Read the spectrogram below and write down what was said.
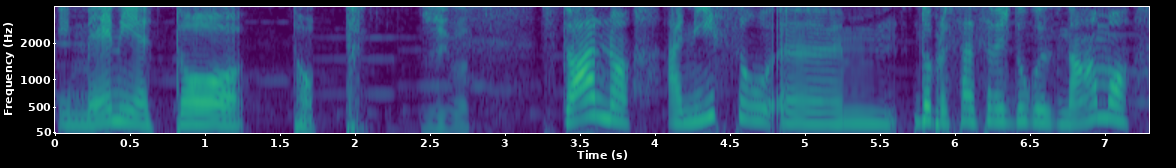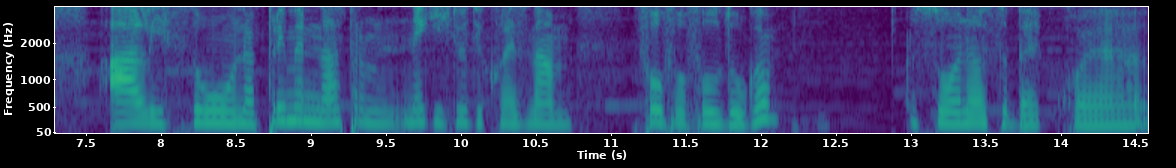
i meni je to top. Život stvarno, a nisu, dobro sad se već dugo znamo, ali su, na primjer, naspram nekih ljudi koje znam full, full, full dugo, su one osobe koje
